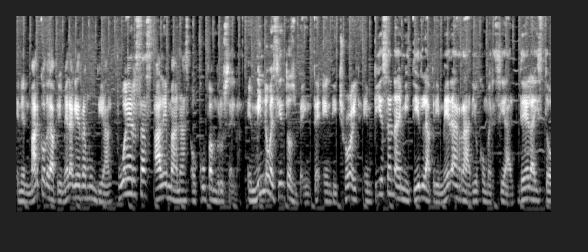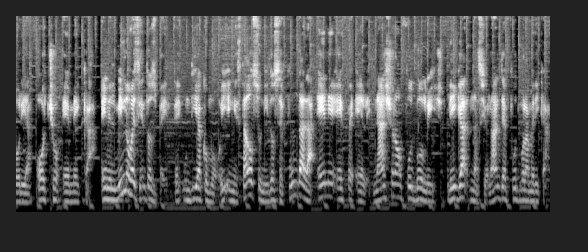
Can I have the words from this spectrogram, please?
en el marco de la Primera Guerra Mundial, fuerzas alemanas ocupan Bruselas. En 1920, en Detroit, empiezan a emitir la primera radio comercial de la historia 8MK. En el 1920, un día como hoy, en Estados Unidos se funda la NFL, National Football League, Liga Nacional de Fútbol Americano.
